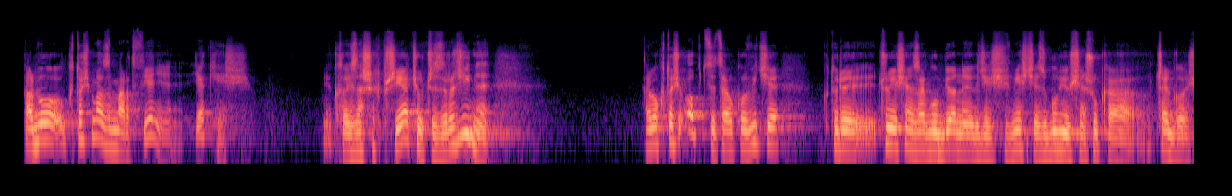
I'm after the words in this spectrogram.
Albo ktoś ma zmartwienie jakieś. Ktoś z naszych przyjaciół czy z rodziny. Albo ktoś obcy całkowicie, który czuje się zagubiony gdzieś w mieście, zgubił się, szuka czegoś.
